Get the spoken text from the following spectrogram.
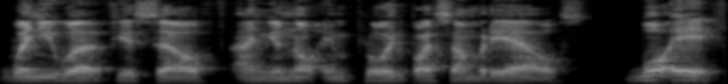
when you work for yourself and you're not employed by somebody else. What if?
